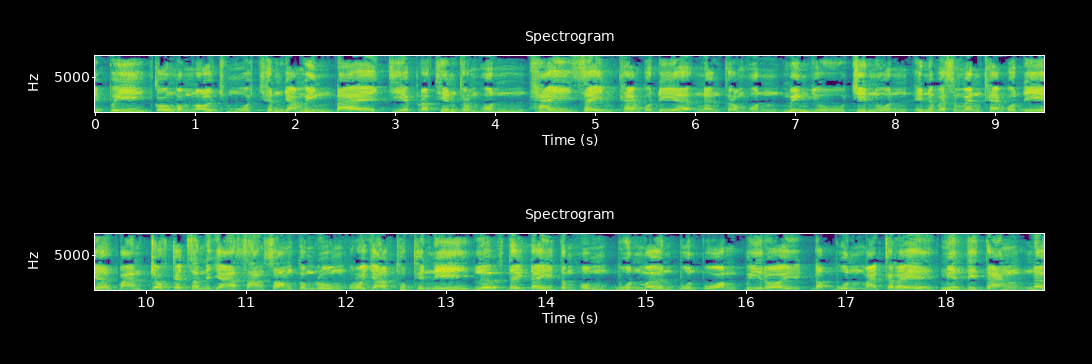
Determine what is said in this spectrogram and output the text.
2022កូនបំណុលឈ្មោះឈិនយ៉ាមីងដែលជាប្រធានក្រុមហ៊ុនថៃសេងកម្ពុជានិងក្រុមហ៊ុន Mingyu Jinun Investment Cambodia បានចុះកិច្ចសន្យាសាងសង់គម្រោង Royal Thukeni លើផ្ទៃដីទំហំ44214ម៉ែត្រការ៉េមានទីតាំងនៅ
